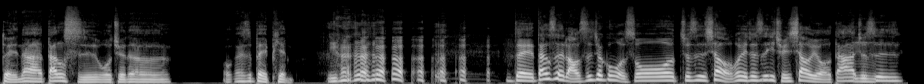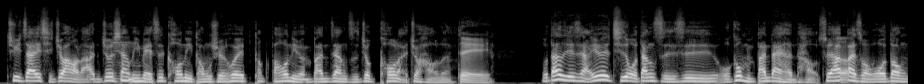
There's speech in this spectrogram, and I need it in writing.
对。那当时我觉得我应该是被骗吧。对，当时老师就跟我说，就是校友会就是一群校友，大家就是聚在一起就好了。你就像你每次 call 你同学会，包括你们班这样子，就 call 来就好了。对，我当时也想，因为其实我当时是我跟我们班带很好，所以他办什么活动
